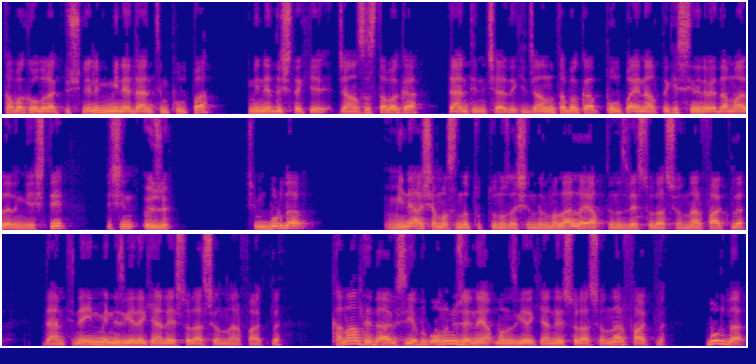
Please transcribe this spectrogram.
tabaka olarak düşünelim. Mine dentin pulpa, mine dıştaki cansız tabaka, dentin içerideki canlı tabaka, pulpa en alttaki sinir ve damarların geçtiği dişin özü. Şimdi burada mine aşamasında tuttuğunuz aşındırmalarla yaptığınız restorasyonlar farklı. Dentine inmeniz gereken restorasyonlar farklı. Kanal tedavisi yapıp onun üzerine yapmanız gereken restorasyonlar farklı. Burada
